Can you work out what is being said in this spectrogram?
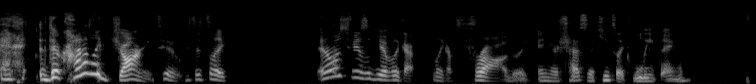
And they're kind of like jarring too, because it's like it almost feels like you have like a like a frog like in your chest that keeps like leaping.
